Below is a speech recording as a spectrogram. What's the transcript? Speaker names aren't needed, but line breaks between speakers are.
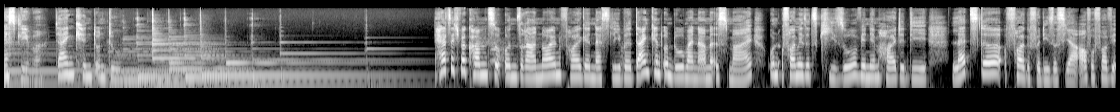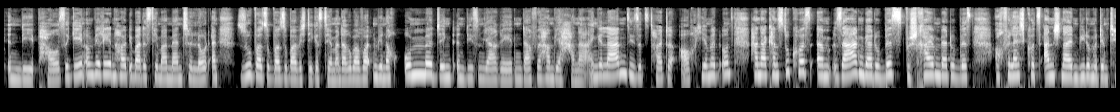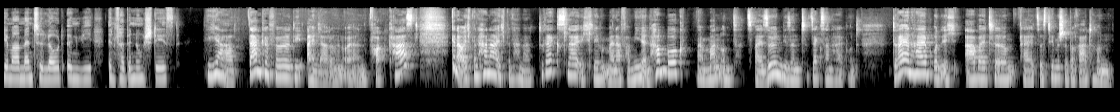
Nestliebe, dein Kind und du. Herzlich willkommen zu unserer neuen Folge Nestliebe, dein Kind und du. Mein Name ist Mai und vor mir sitzt Kiso. Wir nehmen heute die letzte Folge für dieses Jahr auf, bevor wir in die Pause gehen. Und wir reden heute über das Thema Mental Load. Ein super, super, super wichtiges Thema. Darüber wollten wir noch unbedingt in diesem Jahr reden. Dafür haben wir Hanna eingeladen. Sie sitzt heute auch hier mit uns. Hanna, kannst du kurz ähm, sagen, wer du bist, beschreiben, wer du bist, auch vielleicht kurz anschneiden, wie du mit dem Thema Mental Load irgendwie in Verbindung stehst?
Ja, danke für die Einladung in euren Podcast. Genau, ich bin Hanna, ich bin Hanna Drexler. Ich lebe mit meiner Familie in Hamburg, meinem Mann und zwei Söhnen, die sind sechseinhalb und dreieinhalb und ich arbeite als systemische Beraterin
